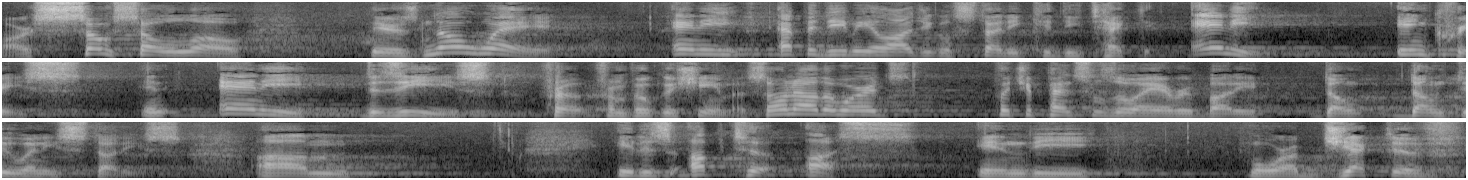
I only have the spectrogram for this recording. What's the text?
are so so low, there's no way any epidemiological study could detect any increase in any disease from, from Fukushima. So, in other words, put your pencils away, everybody. Don't, don't do any studies. Um, it is up to us in the more objective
